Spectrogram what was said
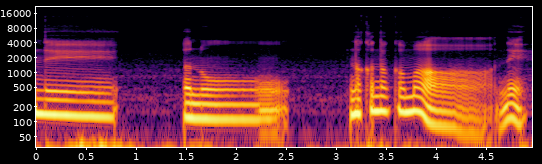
で、あのなかなかまあね、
